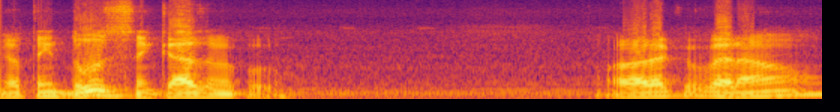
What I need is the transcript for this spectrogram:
Eu tenho 12 sem casa, meu povo. Hora que o verão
